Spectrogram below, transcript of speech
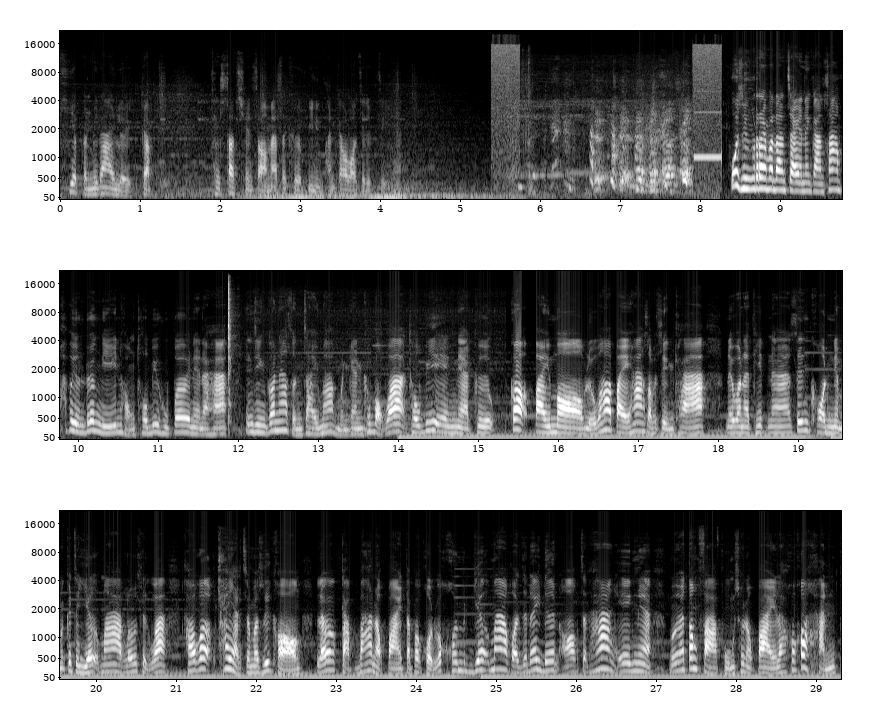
เทียบกันไม่ได้เลยกับ Texas Chainsaw Massacre ปี 1974นะ พูดถึงแรงบันดาลใจในการสร้างภาพยนตร์เรื่องนี้ของโทบี้ฮูเปอร์เนี่ยนะฮะ จริงๆก็น่าสนใจมากเหมือนกันเขาบอกว่าโทบี้เองเนี่ยคือก็ไปมอลหรือว่าไปห้างสรรพสินค้าในวันอาทิตย์นะฮะซึ่งคนเนี่ยมันก็จะเยอะมากแล้วรู้สึกว่าเขาก็แค่อยากจะมาซื้อของ แล้วก็กลับบ้านออกไป แต่ปรากฏว่าคนมันเยอะมากกว่าจะได้เดินออกจากห้างเองเนี่ยมันก็ต้องฝ่าฝูงชนออกไป แล้วเขาก็หันไป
